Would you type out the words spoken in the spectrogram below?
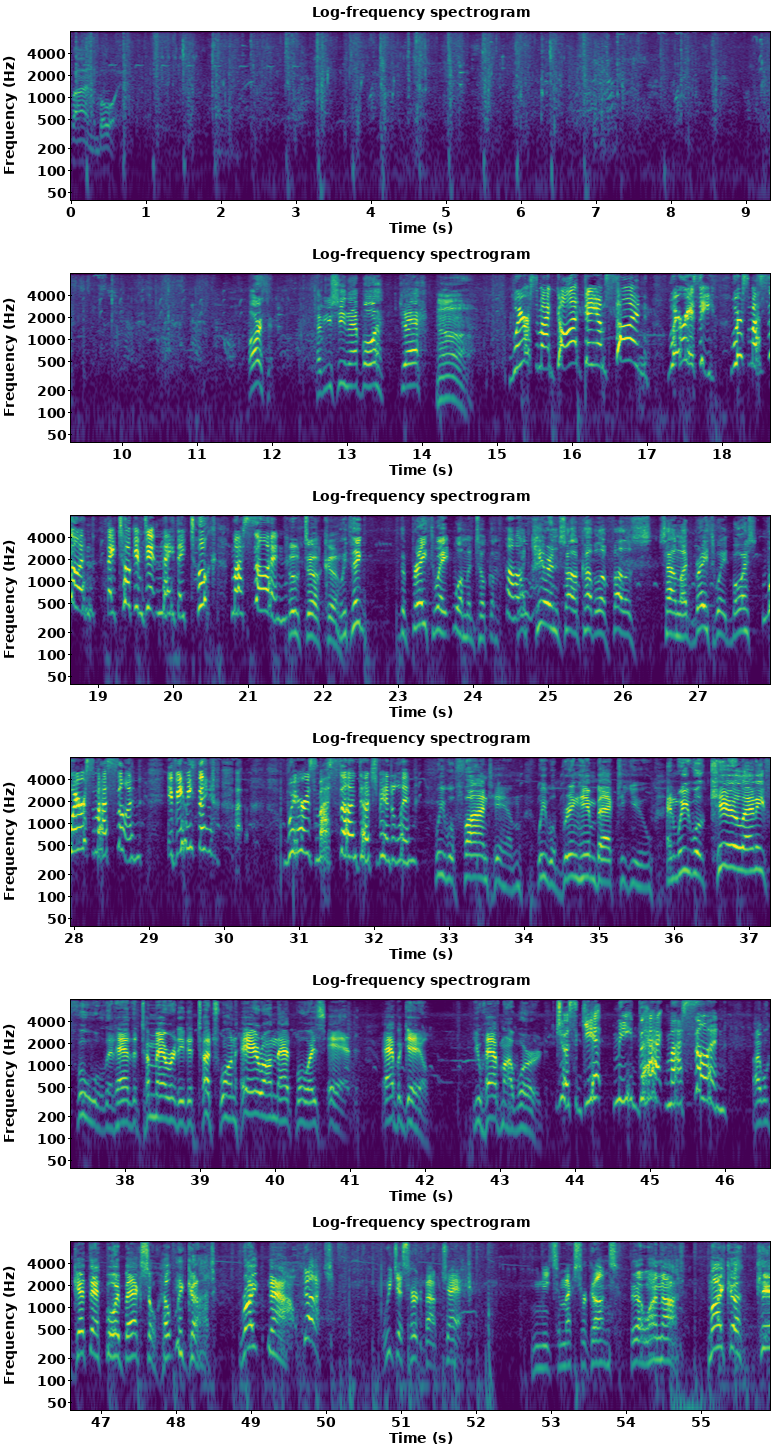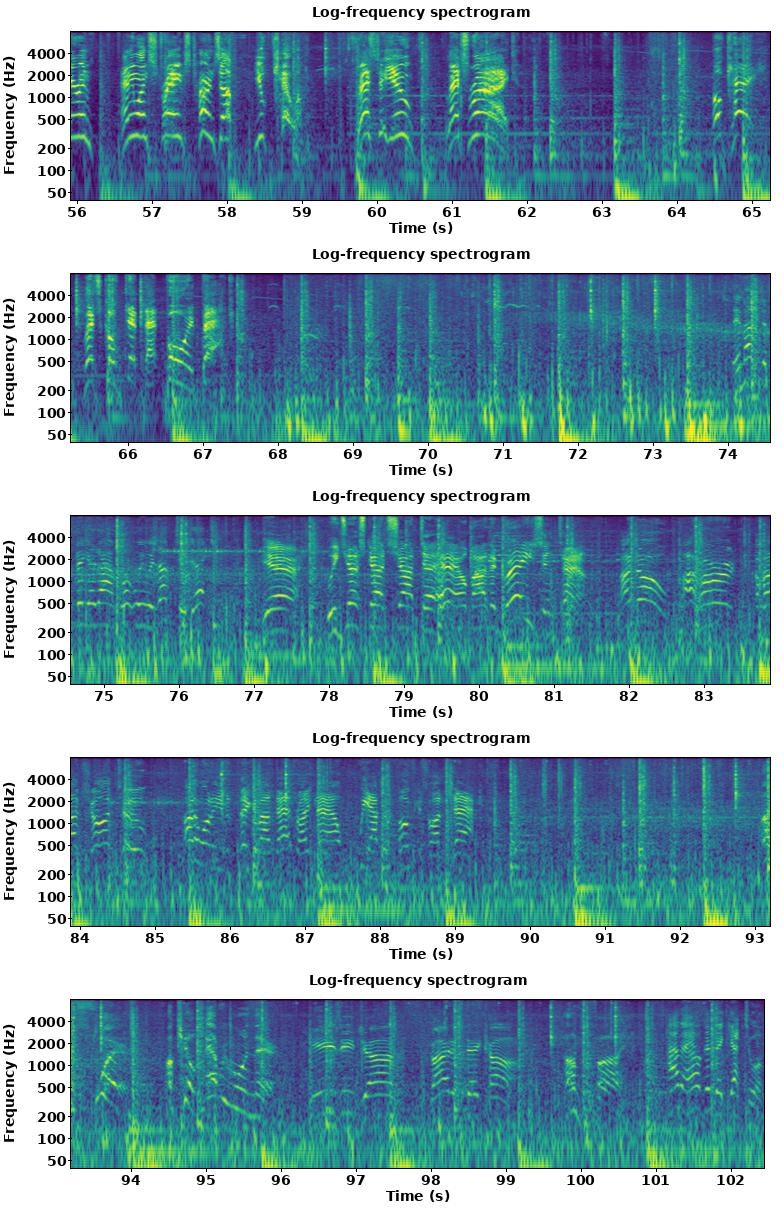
We find the boy. Arthur, have you seen that boy, Jack? No. Where's my goddamn son? Where is he? Where's my son? They took him, didn't they? They took my son. Who took him? We think the Braithwaite woman took him. Oh. But Kieran saw a couple of fellows sound like Braithwaite boys. Where's my son? If anything, uh, where is my son, Dutch van der Linde? We will find him, we will bring him back to you, and we will kill any fool that had the temerity to touch one hair on that boy's head. Abigail, you have my word. Just get me back, my son. I will get that boy back, so help me God. Right now. Dutch! We just heard about Jack. You need some extra guns? Yeah, why not? Micah, Kieran, anyone strange turns up, you kill them. Rest of you, let's ride. Okay, let's go get that boy back. They must have figured out what we was up to, Dutch. Yeah, we just got shot to hell by the Grays in town. I know, I heard about Sean too. I don't want to even think about that right now. We have to focus on Jack. I swear, I'll kill everyone there. Easy, John. Try to stay calm. I'm fine. How the hell did they get to him?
